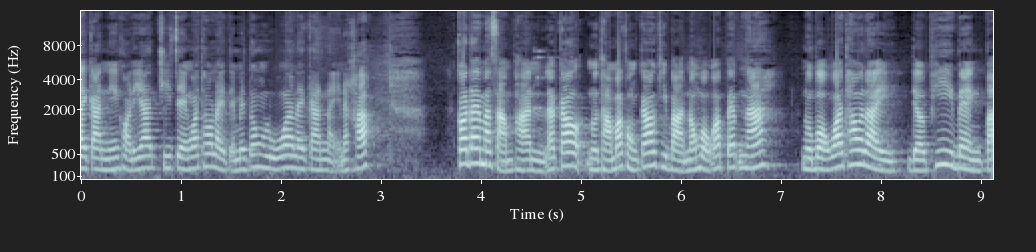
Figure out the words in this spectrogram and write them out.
รายการนี้ขออนุญาตชี้แจงว่าเท่าไหร่แต่ไม่ต้องรู้ว่ารายการไหนนะคะ ก็ได้มาสามพันแล้วก็หนูถามว่าของเก้ากี่บาทน้องบอกว่าแป๊บนะ หนูบอกว่าเท่าไหร่ เดี๋ยวพี่แบ่งไป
